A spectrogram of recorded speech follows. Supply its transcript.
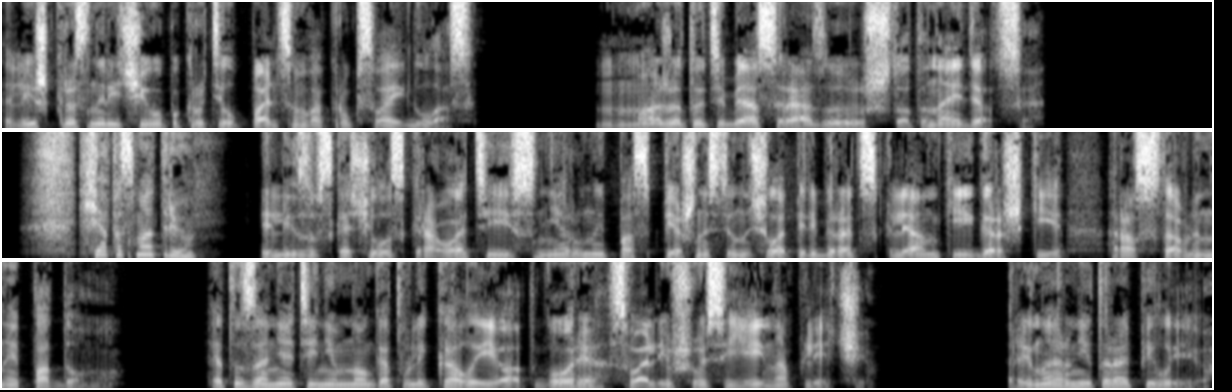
лишь красноречиво покрутил пальцем вокруг своих глаз. «Может, у тебя сразу что-то найдется?» «Я посмотрю», Элиза вскочила с кровати и с нервной поспешностью начала перебирать склянки и горшки, расставленные по дому. Это занятие немного отвлекало ее от горя, свалившегося ей на плечи. Ренар не торопил ее,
